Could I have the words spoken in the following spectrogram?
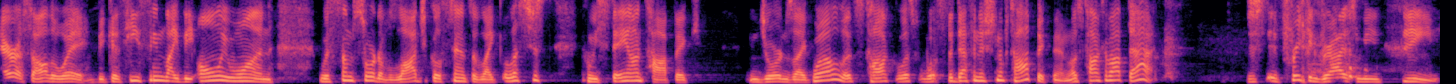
Harris all the way because he seemed like the only one with some sort of logical sense of like, let's just can we stay on topic? And Jordan's like, well, let's talk. Let's what's the definition of topic then? Let's talk about that. Just it freaking drives me insane.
